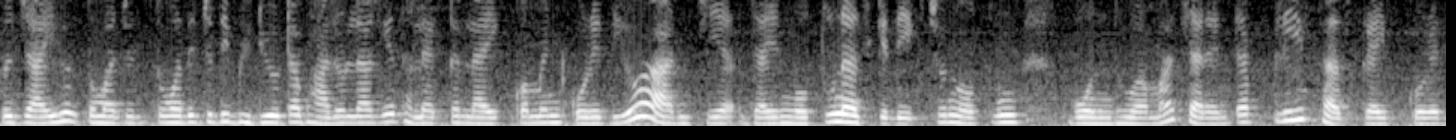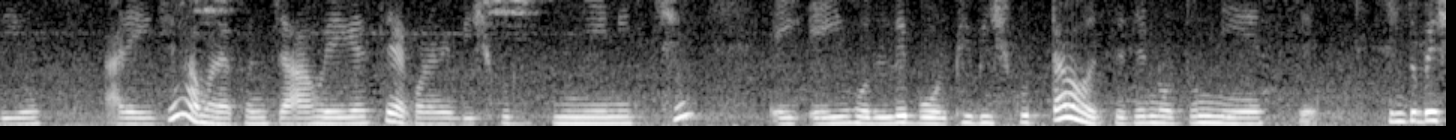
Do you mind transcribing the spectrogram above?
তো যাই হোক, তোমার যদি, তোমাদের যদি ভিডিওটা ভালো লাগে তাহলে একটা লাইক, কমেন্ট করে দিও। আর যে যাই নতুন আজকে দেখছ, নতুন বন্ধু আমার, চ্যানেলটা প্লিজ সাবস্ক্রাইব করে দিও। আর এই যে আমার এখন চা হয়ে গেছে, এখন আমি বিস্কুট নিয়ে নিচ্ছি। এই এই হলদে বরফি বিস্কুটটা হচ্ছে যে নতুন নিয়ে এসছে। কিন্তু বেশ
